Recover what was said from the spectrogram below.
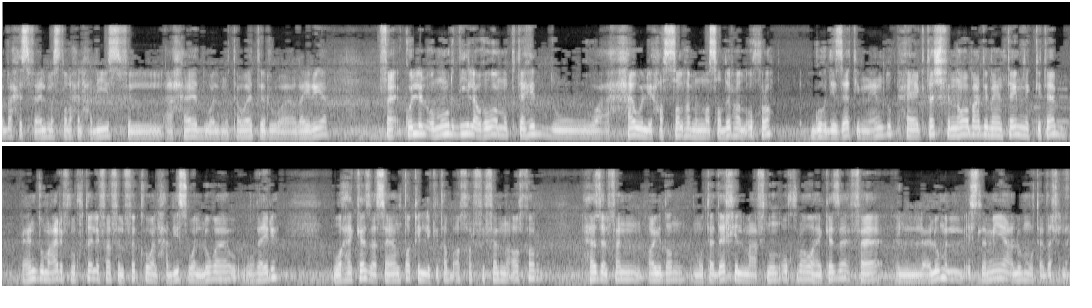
مباحث في علم اصطلاح الحديث في الآحاد والمتواتر وغيرها. فكل الأمور دي لو هو مجتهد وحاول يحصلها من مصادرها الأخرى جهد ذاتي من عنده هيكتشف إن هو بعد ما ينتهي من الكتاب عنده معارف مختلفة في الفقه والحديث واللغة وغيره وهكذا سينتقل لكتاب آخر في فن آخر. هذا الفن أيضا متداخل مع فنون أخرى وهكذا فالعلوم الإسلامية علوم متداخلة.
